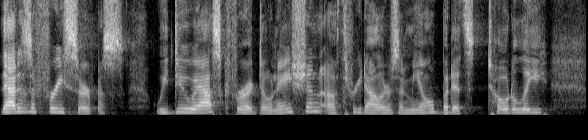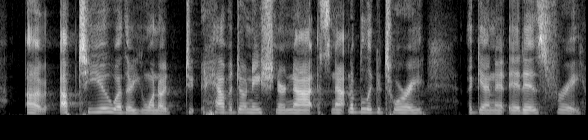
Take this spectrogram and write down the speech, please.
that is a free service. We do ask for a donation of $3 a meal, but it's totally uh, up to you whether you want to have a donation or not. It's not obligatory. Again, it, it is free.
